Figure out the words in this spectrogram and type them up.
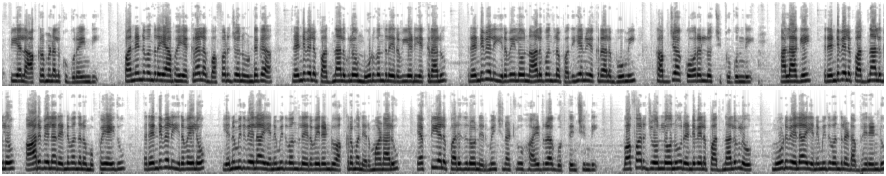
ఎఫ్టీఎల్ ఆక్రమణలకు గురైంది. పన్నెండు వందల యాభై ఎకరాల బఫర్ జోన్ ఉండగా రెండు వేల పద్నాలుగులో మూడు వందల ఇరవై ఏడు ఎకరాలు రెండు వేల ఇరవైలో నాలుగు వందల పదిహేను ఎకరాల భూమి కబ్జా కోరల్లో చిక్కుకుంది. అలాగే రెండు వేల పద్నాలుగులో ఆరు వేల రెండు వందల ముప్పై ఐదు రెండు వేల ఇరవైలో ఎనిమిది వేల ఎనిమిది వందల ఇరవై రెండు అక్రమ నిర్మాణాలు ఎఫ్టీఎల్ పరిధిలో నిర్మించినట్లు హైడ్రా గుర్తించింది. బఫర్ జోన్లోనూ రెండు వేల పద్నాలుగులో మూడు వేల ఎనిమిది వందల డెబ్బై రెండు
